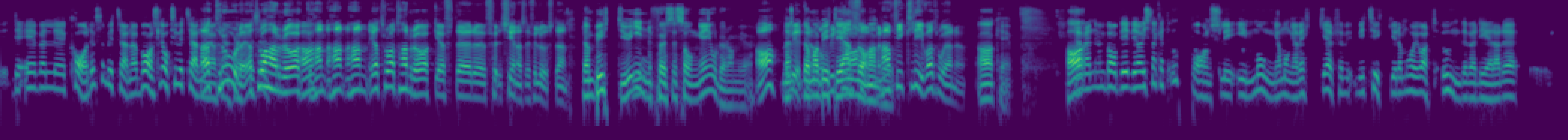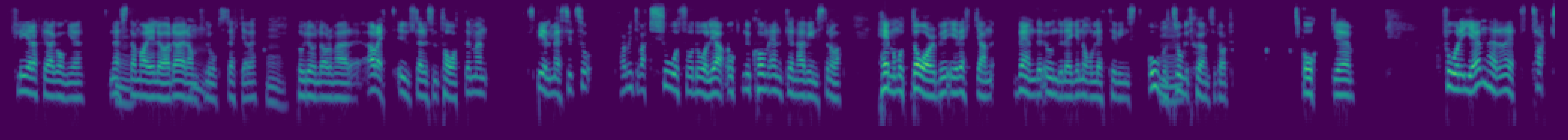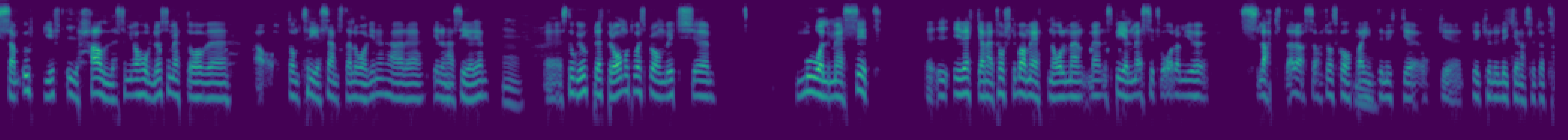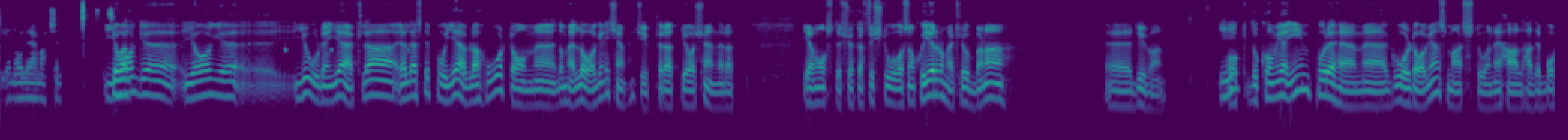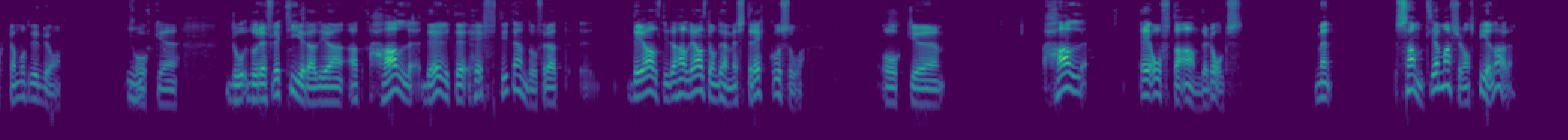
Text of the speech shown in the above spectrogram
Eh, det är väl eh, Cardiff som blir tränare. Barnsley också blivit tränare. Jag tror kanske. det. Jag tror han rök, Ja. han, han, han, jag tror att han rök efter eh, för, senaste förlusten. de bytte ju inför säsongen gjorde de ju. Ja, det Men vet de jag. har bytt igen då, Men han fick kliva tror jag nu. Ja, Okej. Ja, Nej, men vi, vi har ju snackat upp Barnsley i många, många veckor. För vi, vi tycker de har ju varit undervärderade flera, flera gånger. Nästan varje lördag är de Mm. för lågt sträckade mm. på grund av de här ja, rätt usla resultaten. Men spelmässigt så har de inte varit så, så dåliga. Och nu kom äntligen den här vinsten då. Hemma mot Derby i veckan. Vänder underläge 0-1 till vinst. Otroligt skönt såklart. Och eh, får igen här en rätt tacksam uppgift i Hall som jag håller som ett av eh, ja, de tre sämsta lagen i den här, eh, i den här serien. Mm. Eh, stod upp rätt bra mot West Bromwich eh, målmässigt eh, i, i veckan här. Torskade bara med 1-0 men, men spelmässigt var de ju slaktare alltså. De skapade Mm. inte mycket och eh, det kunde lika gärna sluta 3-0 i den här matchen. Så- Jag, eh, jag eh, gjorde en jäkla... Jag läste på jävla hårt om de här lagen i Championship för att jag känner att jag måste försöka förstå vad som sker i de här klubbarna, eh, Duvan. Mm. Och då kom jag in på det här med gårdagens match då när Hall hade borta mot VBA. Mm. Och eh, då, då reflekterade jag att Hall, det är lite häftigt ändå för att eh, det, är alltid, det handlar ju alltid om det här med streck och så. Och eh, Hall är ofta underdogs. Men samtliga matcher de spelar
